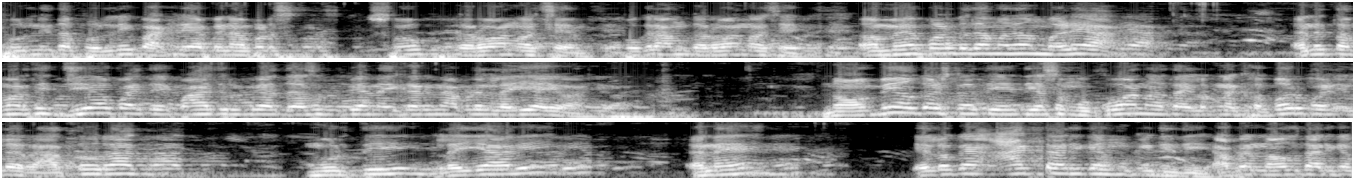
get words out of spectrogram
ફૂલની તો ફૂલની પાખડી આપીને આપણે શો કરવાનો છે, પ્રોગ્રામ કરવાનો છે. અમે પણ બધા બધા મળ્યા. અને તમારથી જે અપાય તે પાંચ રૂપિયા, દસ રૂપિયા નહીં કરીને આપણે લઈ આવ્યા. નવમી ઓગસ્ટ હતી, એ દિવસે મૂકવાના હતા, એ લોકોને ખબર પડી, એટલે રાતોરાત મૂર્તિ લઈ આવી અને એ લોકોએ આઠ તારીખે મૂકી દીધી. આપણે નવ તારીખે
